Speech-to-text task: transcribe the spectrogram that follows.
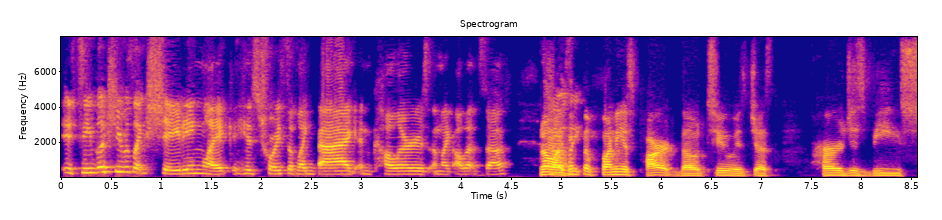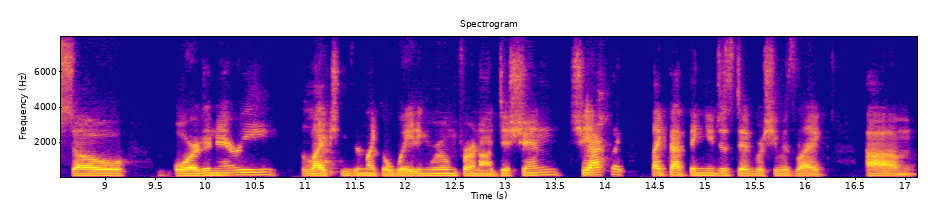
it seemed like she was like shading like his choice of like bag and colors and like all that stuff. No, I I think the funniest part though too is just her just being so ordinary. Like Yeah. she's in like a waiting room for an audition. She Yeah. acts like like that thing you just did where she was like, um,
